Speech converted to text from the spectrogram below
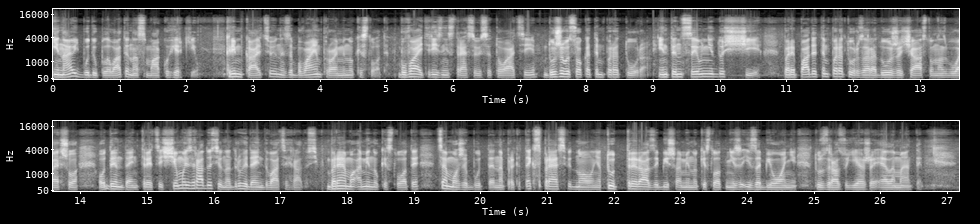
і навіть буде впливати на смак огірків. Крім кальцію, не забуваємо про амінокислоти. Бувають різні стресові ситуації, дуже висока температура, інтенсивні дощі, перепади температур. Зараз дуже часто у нас буває, що один день 30 з чимось градусів, на другий день 20 градусів. Беремо амінокислоти. Це може бути, наприклад, експрес відновлення. Тут три рази більше амінокислот, ніж ізобіоні. Тут зразу є вже елементи.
